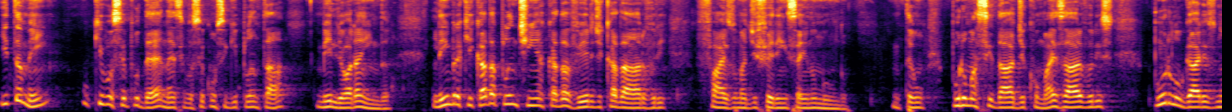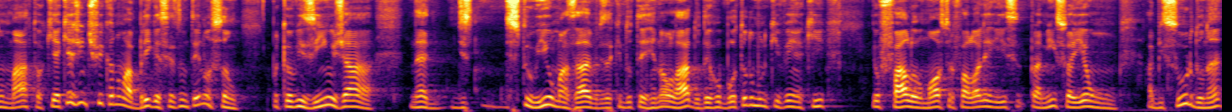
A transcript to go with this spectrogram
E também o que você puder, né? Se você conseguir plantar, melhor ainda. Lembra que cada plantinha, cada verde, cada árvore faz uma diferença aí no mundo. Então, por uma cidade com mais árvores, por lugares no mato aqui. Aqui a gente fica numa briga, vocês não têm noção, porque o vizinho já né, destruiu umas árvores aqui do terreno ao lado, derrubou todo mundo que vem aqui. Eu falo, eu mostro, eu falo, olha isso, para mim isso aí é um absurdo, né?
